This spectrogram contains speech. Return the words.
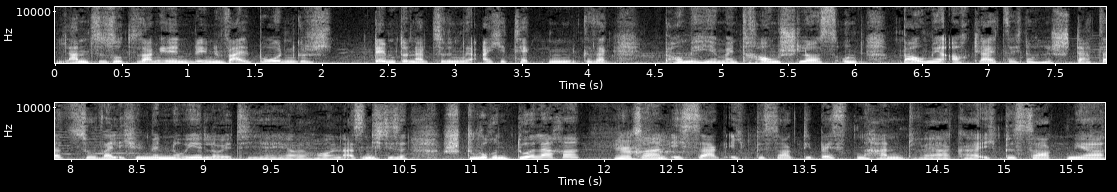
Lanze sozusagen in den, in den Waldboden gestellt gestemmt und hat zu den Architekten gesagt, bau mir hier mein Traumschloss und bau mir auch gleichzeitig noch eine Stadt dazu, weil ich will mir neue Leute hierher holen. Also nicht diese sturen Durlacher, ja. sondern ich sag, ich besorge die besten Handwerker, ich besorge mir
